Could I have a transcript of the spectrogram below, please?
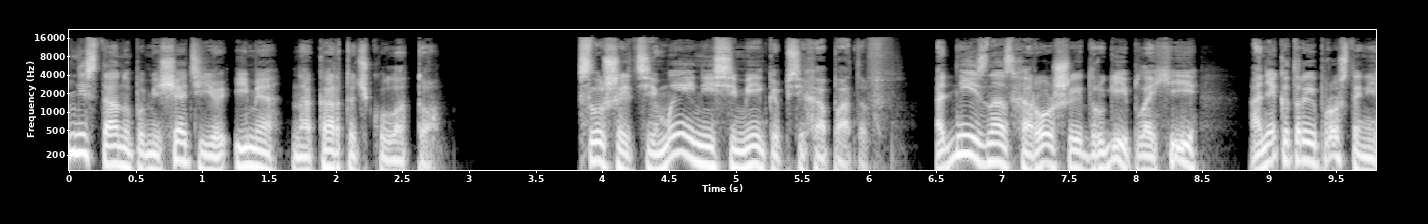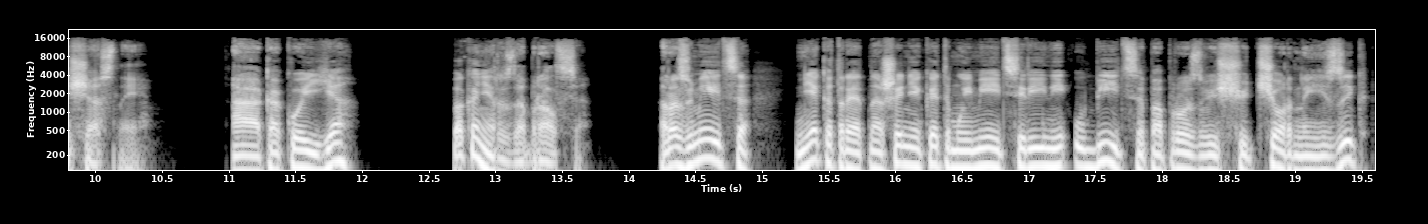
не стану помещать ее имя на карточку лото. Слушайте, мы не семейка психопатов. Одни из нас хорошие, другие плохие, а некоторые просто несчастные. А какой я? Пока не разобрался. Разумеется, Некоторое отношение к этому имеет серийный убийца по прозвищу «Черный язык»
